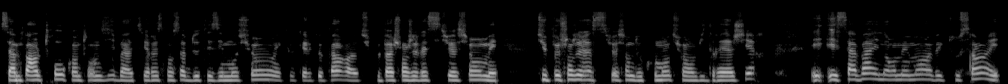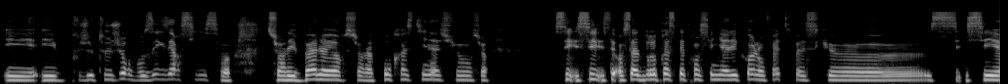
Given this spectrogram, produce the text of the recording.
ça me parle trop quand on dit, bah, tu es responsable de tes émotions et que quelque part, tu peux pas changer la situation, mais tu peux changer la situation de comment tu as envie de réagir. Et, ça va énormément avec tout ça. Et, je te jure, vos exercices sur les valeurs, sur la procrastination, sur... c'est ça devrait presque être enseigné à l'école, en fait, parce que c'est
